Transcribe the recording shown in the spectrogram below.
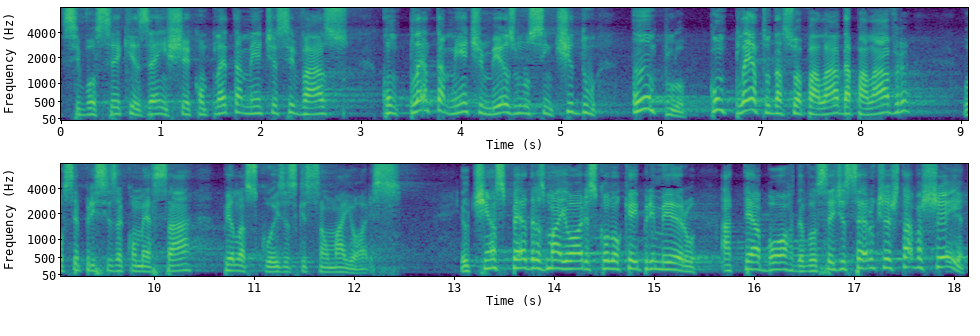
Se você quiser encher completamente esse vaso, completamente mesmo no sentido amplo, completo da sua palavra, da palavra, você precisa começar pelas coisas que são maiores. Eu tinha as pedras maiores, coloquei primeiro até a borda. Vocês disseram que já estava cheia.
